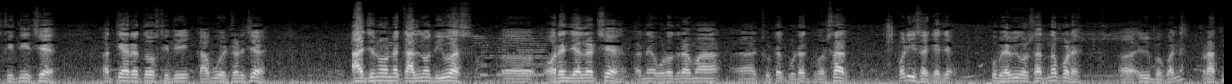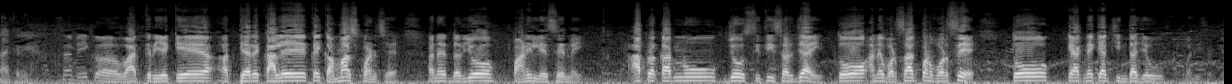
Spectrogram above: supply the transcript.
સ્થિતિ છે. અત્યારે તો સ્થિતિ કાબુ હેઠળ છે. આજનો અને કાલનો દિવસ ઓરેન્જ એલર્ટ છે અને વડોદરામાં છૂટક છૂટક વરસાદ પડી શકે છે. ખૂબ હેવી વરસાદ ન પડે એવી ભગવાનને પ્રાર્થના કરીએ. સાહેબ, એક વાત કરીએ કે અત્યારે કાલે કંઈક અમાસ પણ છે અને દરિયો પાણી લેશે નહીં. આ પ્રકારનું જો સ્થિતિ સર્જાય તો અને વરસાદ પણ વરસે તો ક્યાંક ને ક્યાંક ચિંતા જેવું બની શકે.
